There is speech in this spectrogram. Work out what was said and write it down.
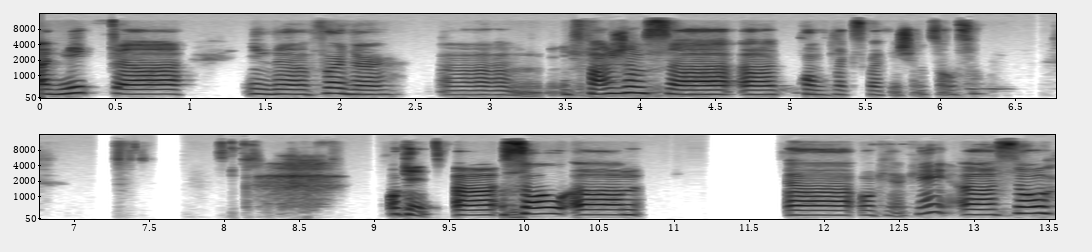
admit uh, in the further um, expansions uh, uh, complex coefficients also. Okay, uh, so um, uh, okay, okay, uh, so.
